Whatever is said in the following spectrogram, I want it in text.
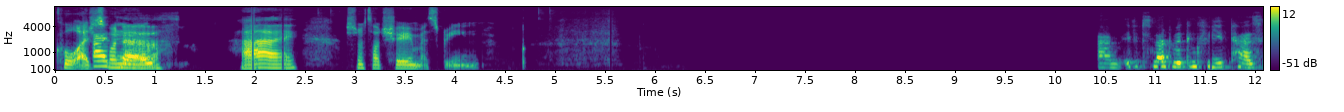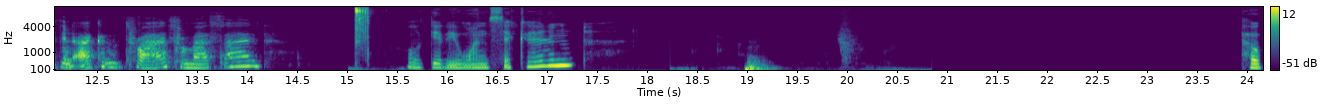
Cool. I just want to. Hi. I just want to start sharing my screen. Um, if it's not working for you, Taz, then I can try from my side. We'll give you one second. Hope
